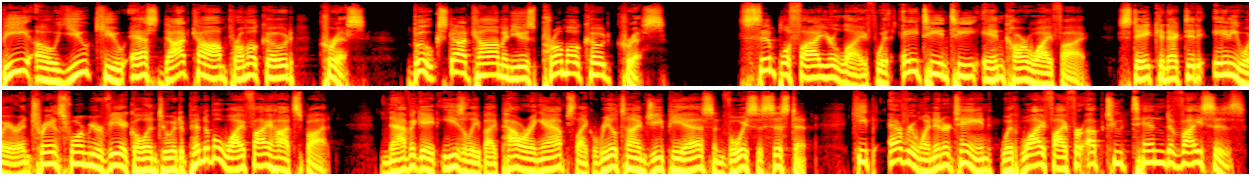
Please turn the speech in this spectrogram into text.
B O U Q S dot com, promo code Chris. Bouqs.com and use promo code Chris. Simplify your life with AT&T in-car Wi-Fi. Stay connected anywhere and transform your vehicle into a dependable Wi-Fi hotspot. Navigate easily by powering apps like real-time GPS and voice assistant. Keep everyone entertained with Wi-Fi for up to 10 devices.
